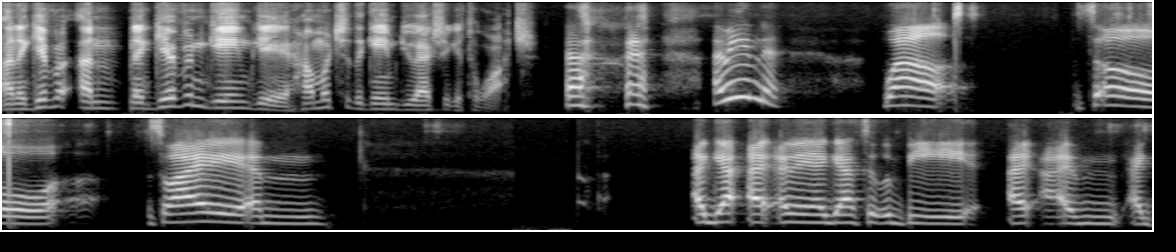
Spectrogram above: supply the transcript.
On a given on a given game day, how much of the game do you actually get to watch? I mean, well, so so I am. I get. I, I mean, I guess it would be. I, I'm. I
